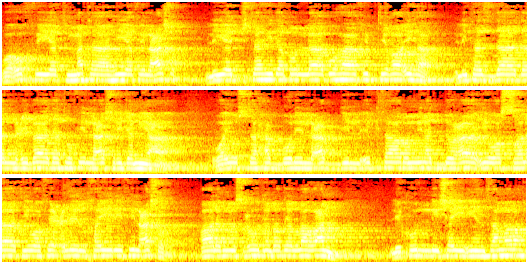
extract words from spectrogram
وأخفيت متى هي في العشر ليجتهد طلابها في ابتغائها لتزداد العبادة في العشر جميعا. ويستحب للعبد الإكثار من الدعاء والصلاة وفعل الخير في العشر. قال ابن مسعود رضي الله عنه لكل شيء ثمرة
